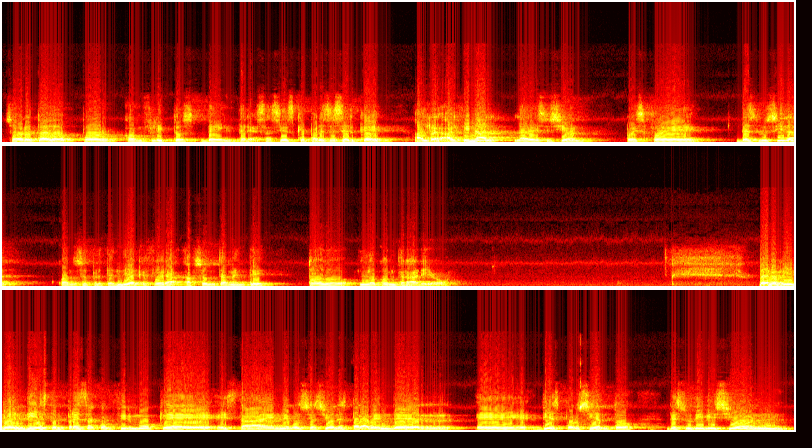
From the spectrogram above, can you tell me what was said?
sobre todo por conflictos de interés. Así es que parece ser que al, final la decisión pues fue deslucida cuando se pretendía que fuera absolutamente todo lo contrario. Bueno, Vivendi, esta empresa confirmó que está en negociaciones para vender 10% eh, de su división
